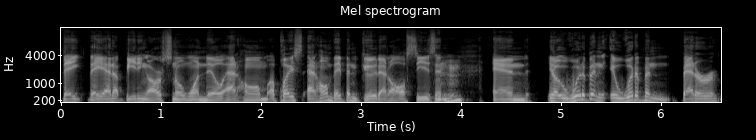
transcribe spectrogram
they they end up beating Arsenal 1-0 at home. A place at home they've been good at all season. Mhm. And you know, it would have been it would have been better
